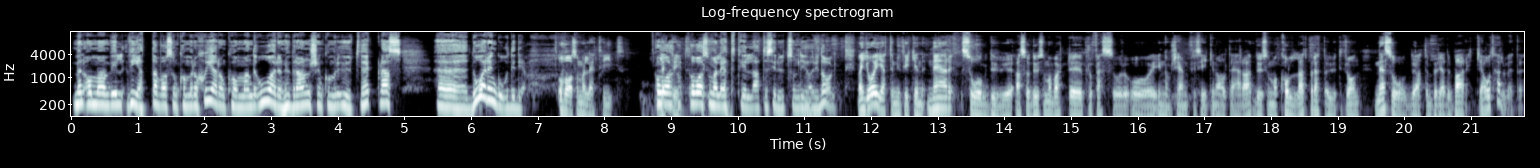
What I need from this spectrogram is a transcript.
Men om man vill veta vad som kommer att ske de kommande åren, hur branschen kommer att utvecklas, då är det en god idé. Och vad som har lett hit. Och vad, och vad som har lett till att det ser ut som det gör idag. Men jag är jättenyfiken, när såg du, alltså du som har varit eh, professor och inom kärnfysiken och allt det här, du som har kollat på detta utifrån, när såg du att det började barka åt helvete?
